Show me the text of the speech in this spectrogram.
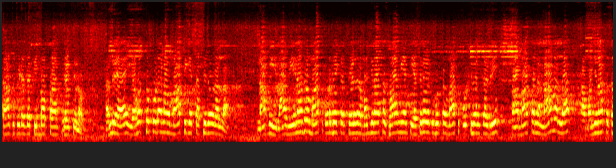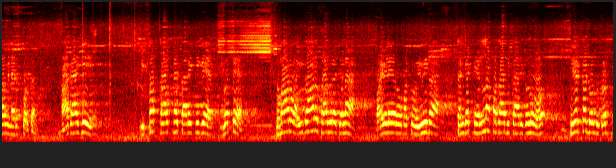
ಕಾಸು ಬಿಡದ ತಿಮ್ಮಪ್ಪ ಅಂತ ಹೇಳ್ತೀವಿ ನಾವು. ಅಂದ್ರೆ ಯಾವತ್ತೂ ಕೂಡ ನಾವು ಮಾತಿಗೆ ತಪ್ಪಿದವರಲ್ಲ. ನಾವು ನಾವೇನಾದ್ರೂ ಮಾತು ಕೊಡ್ಬೇಕಂತ ಹೇಳಿದ್ರೆ ಮಂಜುನಾಥ ಸ್ವಾಮಿ ಅಂತ ಹೆಸರು ಹೇಳ್ಬಿಟ್ಟು ಮಾತು ಕೊಟ್ಟಿವಿ ಅಂತೇಳ್ರಿ ಆ ಮಾತನ್ನ ನಾವಲ್ಲ, ಆ ಮಂಜುನಾಥ ಸ್ವಾಮಿ ನಡೆಸ್ಕೊಡ್ತಾನೆ. ಹಾಗಾಗಿ ಇಪ್ಪತ್ನಾಲ್ಕನೇ ತಾರೀಕಿಗೆ ಇವತ್ತೇ ಸುಮಾರು ಐದಾರು ಸಾವಿರ ಜನ ಮಹಿಳೆಯರು ಮತ್ತು ವಿವಿಧ ಸಂಘಟನೆ ಎಲ್ಲ ಪದಾಧಿಕಾರಿಗಳು ಸೇರ್ಕೊಂಡು ಒಂದು ದೊಡ್ಡ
